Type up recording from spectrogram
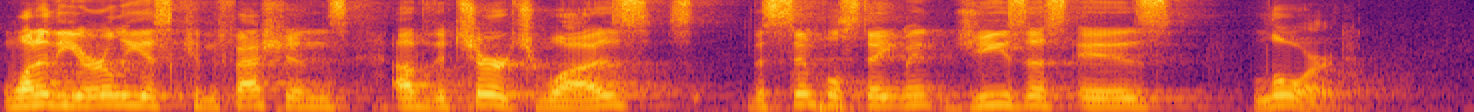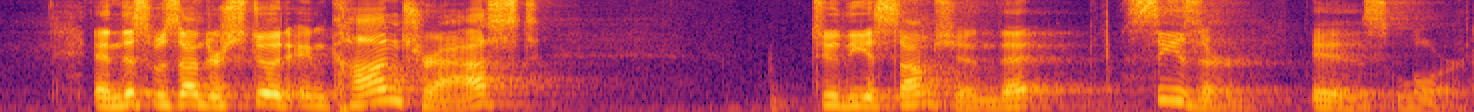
One of the earliest confessions of the church was the simple statement Jesus is Lord. And this was understood in contrast to the assumption that Caesar is Lord.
